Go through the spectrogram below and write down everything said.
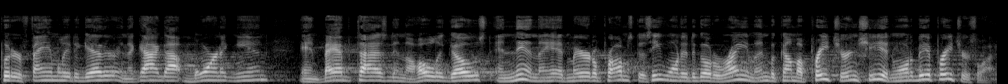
put her family together, and the guy got born again and baptized in the Holy Ghost, and then they had marital problems because he wanted to go to Rhema, become a preacher, and she didn't want to be a preacher's wife.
